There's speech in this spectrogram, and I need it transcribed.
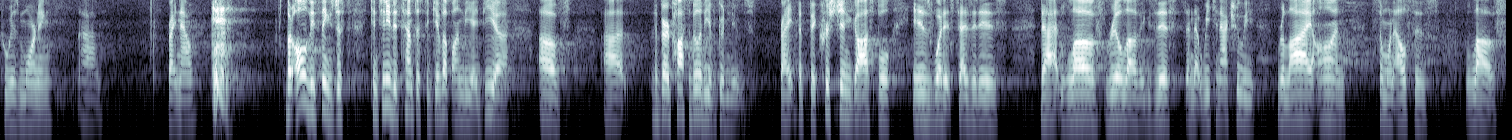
who is mourning. Um, right now. but all of these things just continue to tempt us to give up on the idea of uh, the very possibility of good news, right? That the Christian gospel is what it says it is, that love, real love exists, and that we can actually rely on someone else's love.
